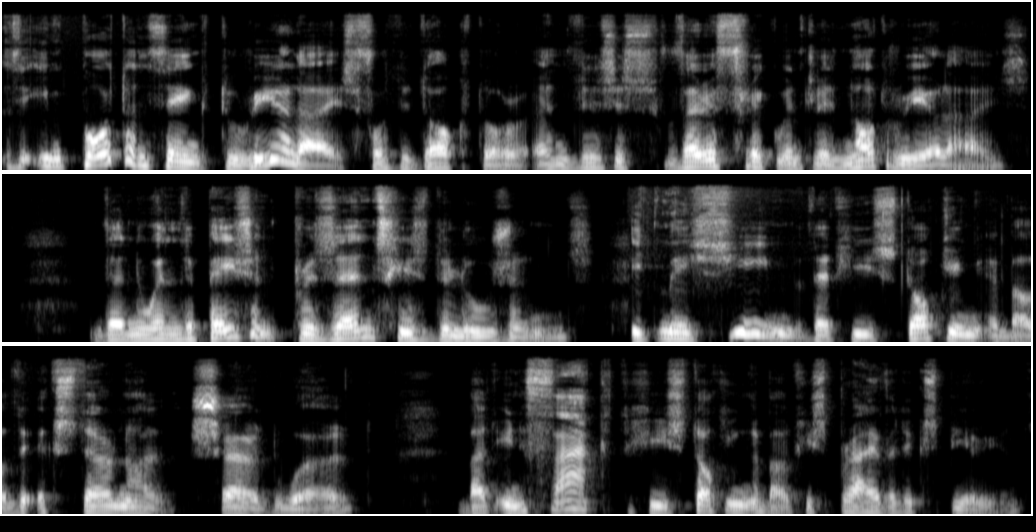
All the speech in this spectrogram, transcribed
The important thing to realize for the doctor, and this is very frequently not realized, that when the patient presents his delusions, it may seem that he's talking about the external shared world, but in fact, he's talking about his private experience.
